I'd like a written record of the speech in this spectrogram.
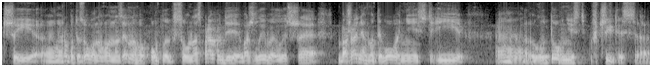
чи е, роботизованого наземного комплексу. Насправді важливе лише бажання, мотивованість і е, готовність вчитися.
